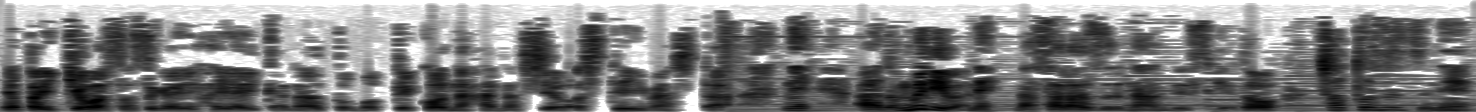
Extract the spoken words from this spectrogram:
やっぱり今日はさすがに早いかなと思ってこんな話をしていました。ね、あの、無理はね、なさらずなんですけど、ちょっとずつね、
